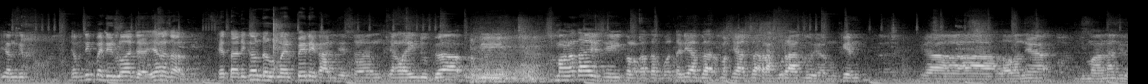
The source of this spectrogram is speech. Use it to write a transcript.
Yang yang penting pede dulu aja, ya nggak Sal? Kayak tadi kan udah lumayan pede kan, Jason. Yang lain juga lebih semangat aja sih kalau kata gua tadi agak masih agak ragu-ragu ya mungkin ya lawannya gimana gitu.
